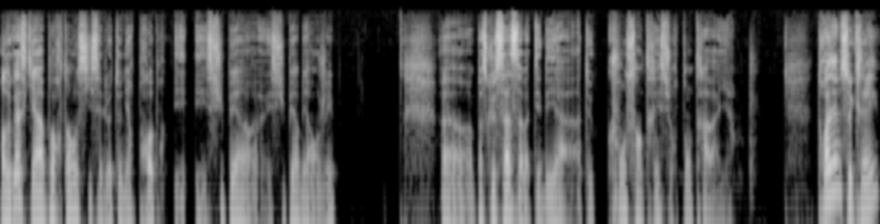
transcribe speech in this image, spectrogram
En tout cas, ce qui est important aussi, c'est de le tenir propre et, super, et super bien rangé. Euh, parce que ça, ça va t'aider à, te concentrer sur ton travail. Troisième secret,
